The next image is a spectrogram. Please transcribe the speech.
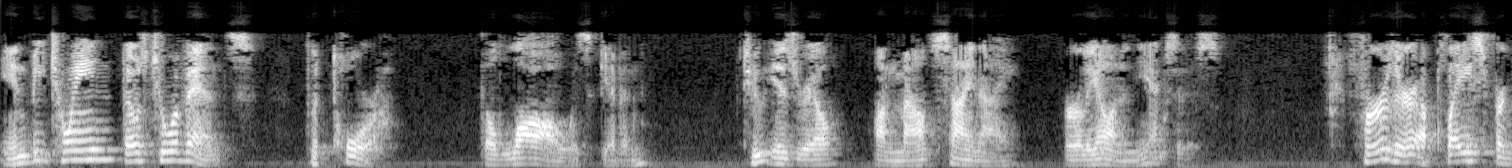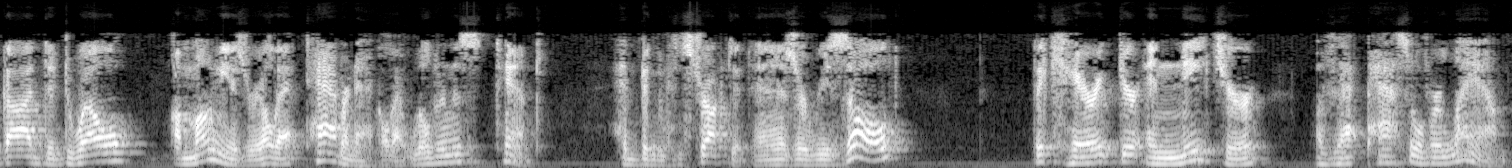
in between those two events, the Torah, the law was given to Israel on Mount Sinai early on in the Exodus. Further, a place for God to dwell among Israel, that tabernacle, that wilderness tent, had been constructed. And as a result, the character and nature of that Passover lamb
